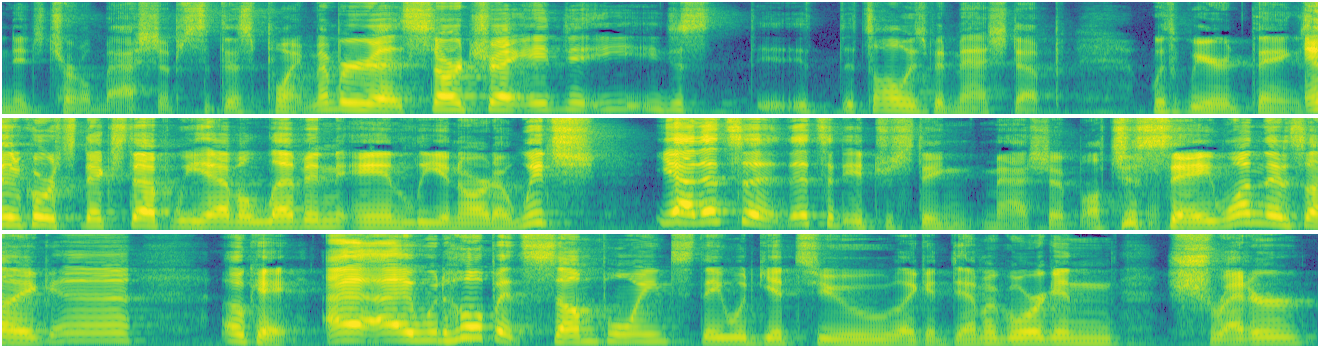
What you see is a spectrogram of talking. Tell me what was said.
Ninja Turtle mashups at this point. Remember uh, Star Trek? It, it, it just it, it's always been mashed up with weird things. And of course, next up we have Eleven and Leonardo, which yeah, that's a that's an interesting mashup. I'll just say one that's like. Eh, okay, I, I, would hope at some point they would get to like a Demogorgon Shredder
